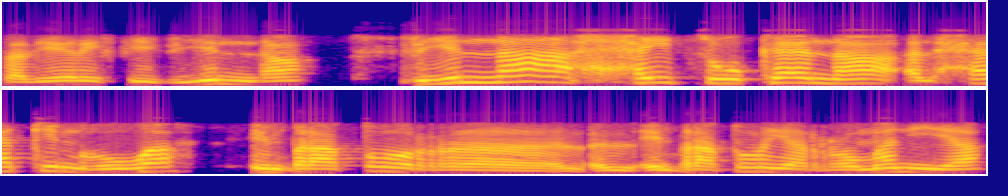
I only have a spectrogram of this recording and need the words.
ساليري في فيينا. فيينا حيث كان الحاكم هو إمبراطور الإمبراطورية الرومانية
